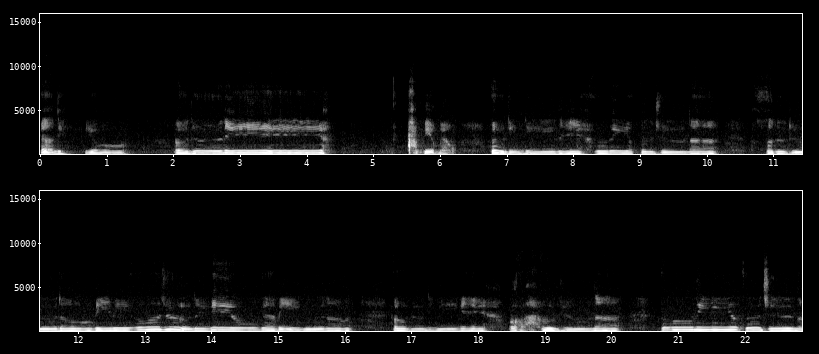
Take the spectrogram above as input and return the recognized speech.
아니요 어느니 아미야며 우리니네 우리야 우주나 하루두도 비비 우주네 이유가 비우노 어느니게 우주나 우니 우주나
